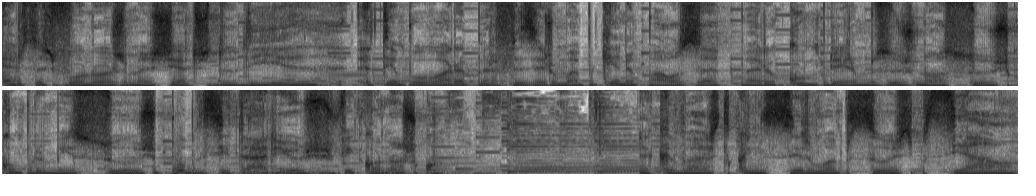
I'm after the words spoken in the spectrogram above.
Estas foram as manchetes do dia. A tempo agora para fazer uma pequena pausa para cumprirmos os nossos compromissos publicitários. Fique connosco. Acabaste de conhecer uma pessoa especial?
